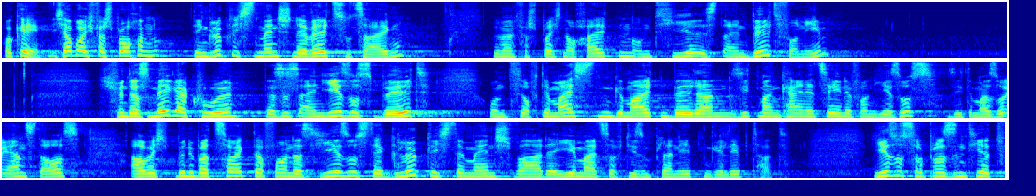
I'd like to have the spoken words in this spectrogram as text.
Okay, ich habe euch versprochen, den glücklichsten Menschen der Welt zu zeigen. Ich will mein Versprechen auch halten und hier ist ein Bild von ihm. Ich finde das mega cool. Das ist ein Jesus-Bild und auf den meisten gemalten Bildern sieht man keine Zähne von Jesus. Sieht immer so ernst aus. Aber ich bin überzeugt davon, dass Jesus der glücklichste Mensch war, der jemals auf diesem Planeten gelebt hat. Jesus repräsentiert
